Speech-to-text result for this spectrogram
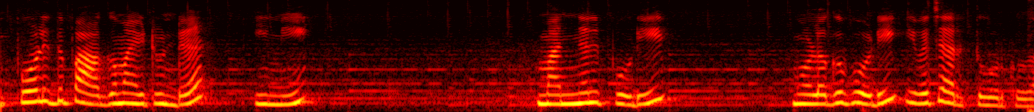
ഇപ്പോൾ ഇത് പാകമായിട്ടുണ്ട്. ഇനി മഞ്ഞൾപ്പൊടി മുളക് പൊടി ഇവ ചേർത്ത് കൊടുക്കുക.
